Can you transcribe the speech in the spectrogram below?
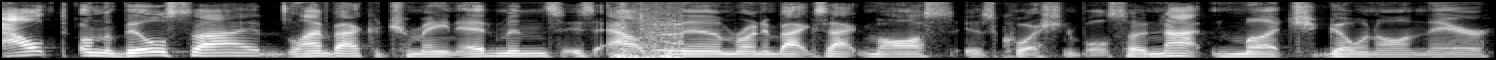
out on the Bills side, linebacker Tremaine Edmunds is out for them. Running back Zach Moss is questionable. So not much going on there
